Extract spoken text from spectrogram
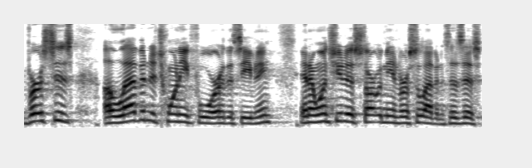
verses 11 to 24 this evening. And I want you to start with me in verse 11. It says this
